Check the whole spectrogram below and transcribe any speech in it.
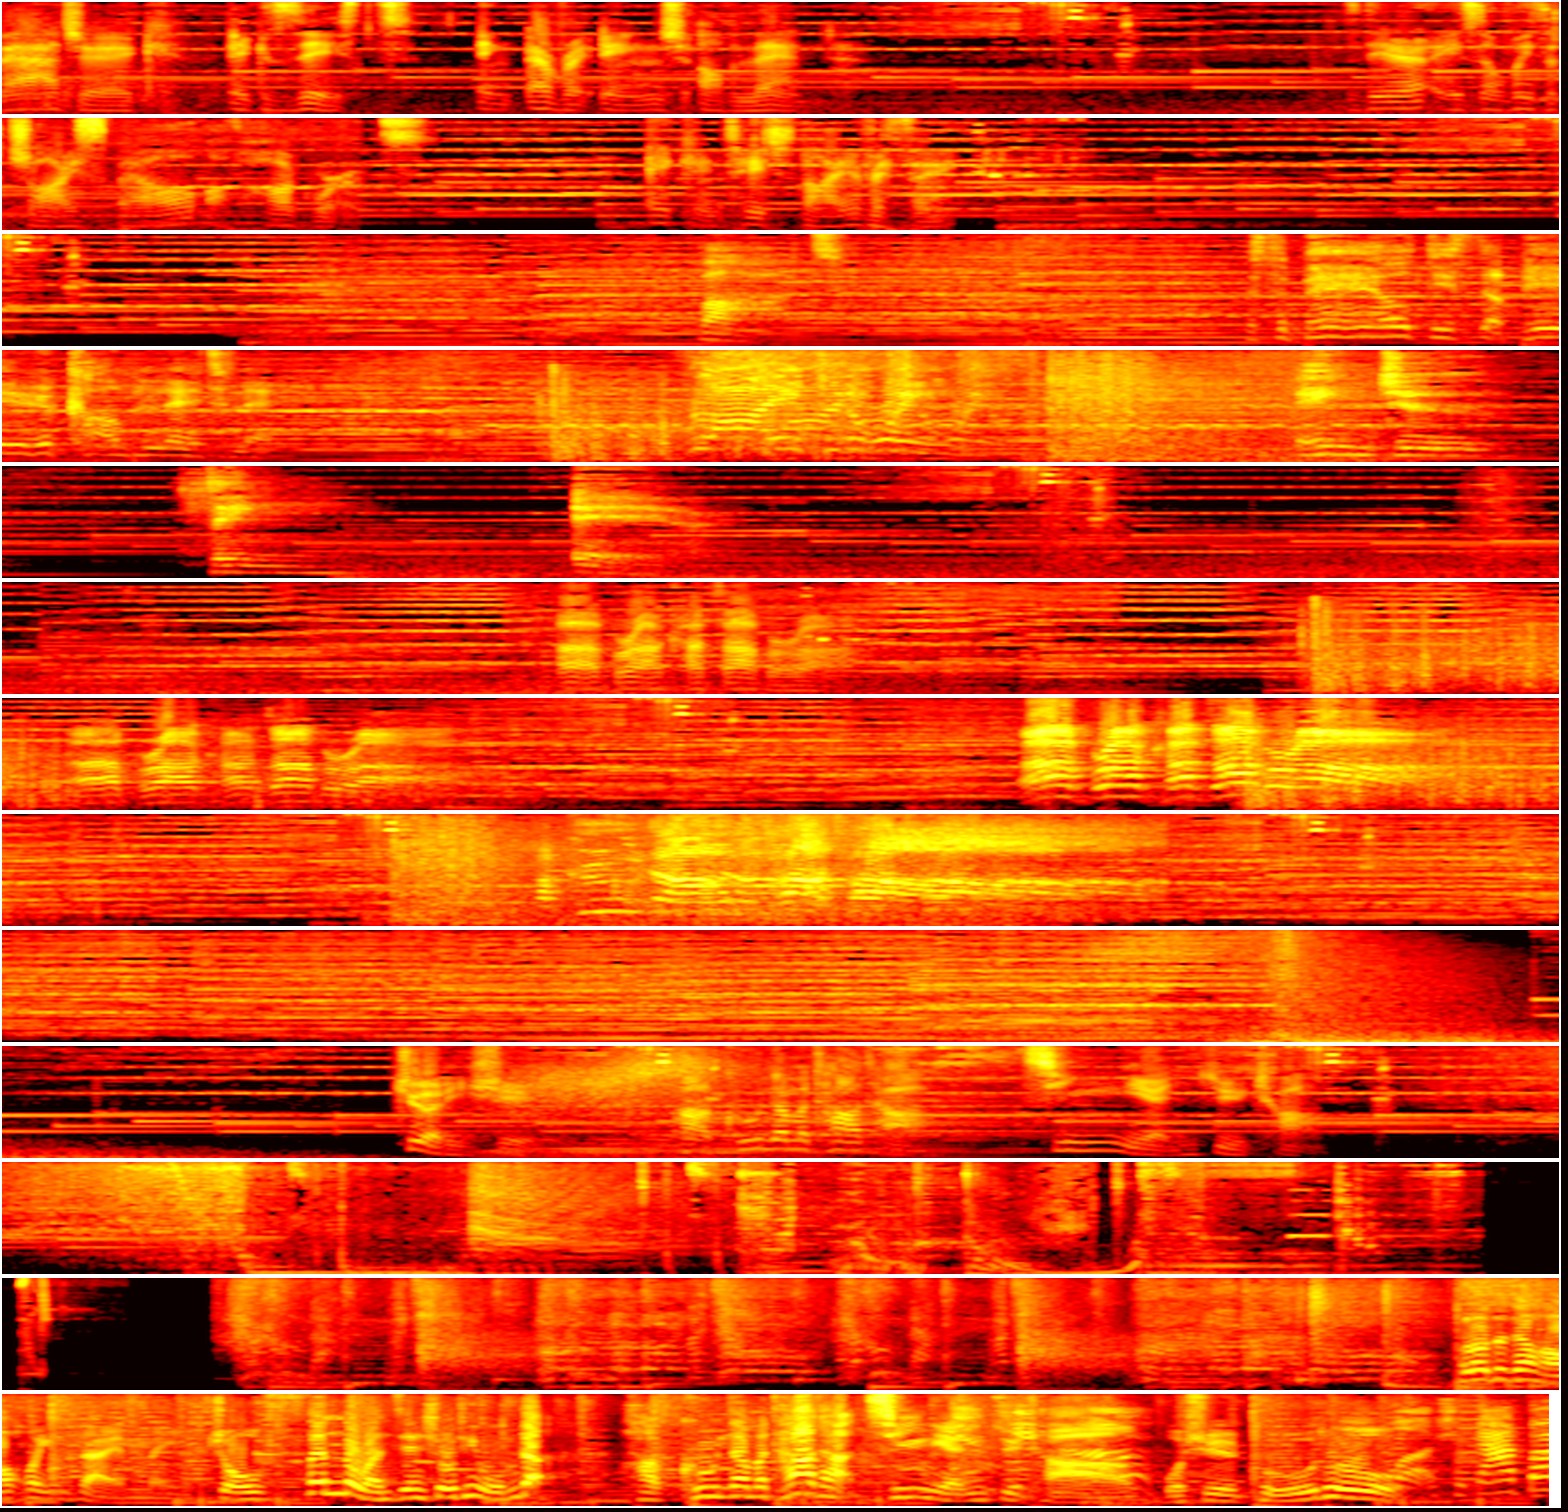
Magic exists in every inch of land. There is a wizardry spell of Hogwarts. It can teach thee everything. But the spell disappeared completely. Fly to the wings into thin air. Abracadabra. Abracadabra. Abracadabra. Hakuna Matata! 这里是哈库纳马塔塔青年剧场。Hello，大家好，欢迎在每周三的晚间收听我们的哈库纳马塔塔青年剧场，我是图图。我是嘎嘣儿。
